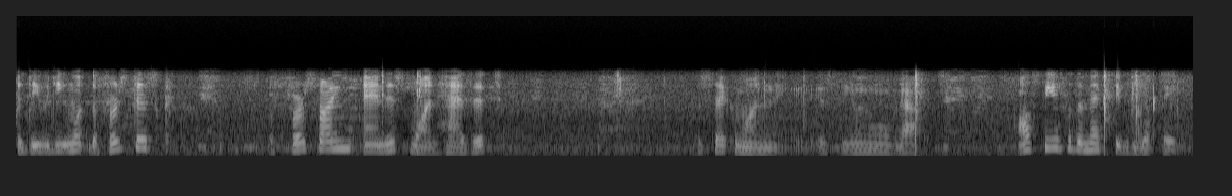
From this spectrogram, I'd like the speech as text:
the DVD one, the first disc, the first volume, and this one has it. The second one is the only one without it. I'll see you for the next DVD update.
